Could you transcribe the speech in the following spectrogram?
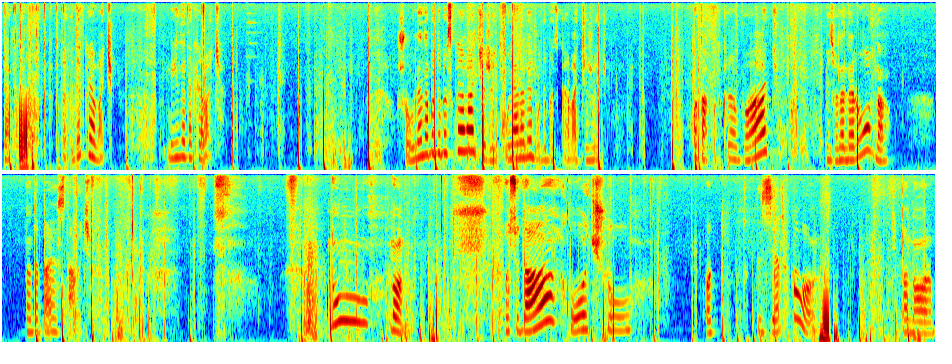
Так, так, так, так, так. Де кровать? Мені треба кровать. Що, Уляна буде без кроваті жити? Уляна не буде без кроваті жити. Отак от кровать. Ось вона не ровна. Надо переставити. Ну, ну. Ось сюди хочу от зеркало. Типа норм.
